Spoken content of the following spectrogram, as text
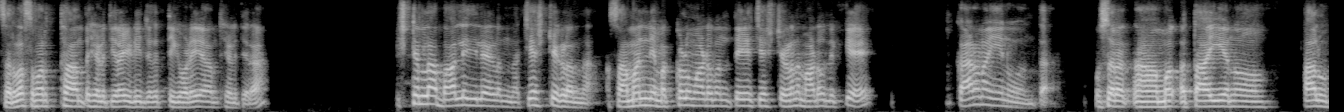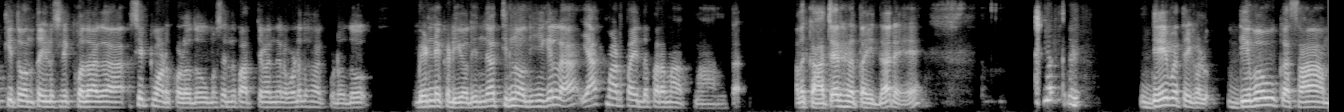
ಸರ್ವಸಮರ್ಥ ಅಂತ ಹೇಳ್ತೀರಾ, ಇಡೀ ಜಗತ್ತಿಗೆ ಒಡೆಯ ಅಂತ ಹೇಳ್ತೀರಾ? ಇಷ್ಟೆಲ್ಲ ಬಾಲ್ಯ ಜಿಲ್ಲೆಗಳನ್ನ ಚೇಷ್ಟೆಗಳನ್ನ, ಸಾಮಾನ್ಯ ಮಕ್ಕಳು ಮಾಡುವಂತೆ ಚೇಷ್ಟೆಗಳನ್ನ ಮಾಡೋದಕ್ಕೆ ಕಾರಣ ಏನು ಅಂತ? ಮೊಸರ ತಾಯಿ ಏನೋ ಹಾಲು ಉಕ್ಕಿತು ಅಂತ ಇಳಿಸ್ಲಿಕ್ಕೆ ಹೋದಾಗ ಸಿಟ್ಟು ಮಾಡ್ಕೊಳ್ಳೋದು ಮೊಸರಿನ ಪಾತ್ರೆಗಳನ್ನೆಲ್ಲ ಒಡೆದು ಹಾಕ್ಬಿಡೋದು, ಬೆಣ್ಣೆ ಕಡಿಯೋದು, ಹಿಂದ ತಿನ್ನೋದು, ಹೀಗೆಲ್ಲ ಯಾಕೆ ಮಾಡ್ತಾ ಇದ್ದ ಪರಮಾತ್ಮ ಅಂತ? ಅದಕ್ಕೆ ಆಚಾರ್ಯ ಹೇಳ್ತಾ ಇದ್ದಾರೆ, ದೇವತೆಗಳು, ದಿವೌಕಸಾಂ,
